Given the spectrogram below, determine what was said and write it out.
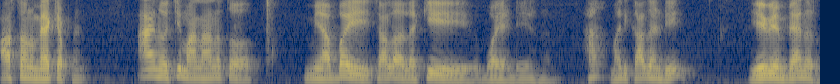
ఆస్థానం మేకప్ మ్యాన్. ఆయన వచ్చి మా నాన్నతో మీ అబ్బాయి చాలా లక్కీ బాయ్ అండి అన్నారు "హా, మరి కాదండి. ఏవేం బ్యానర్.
